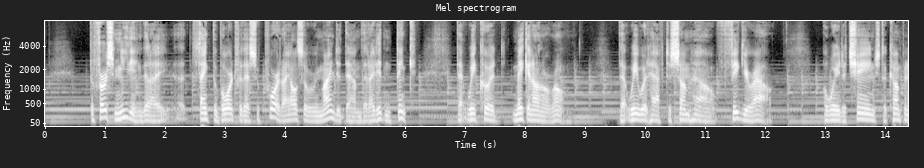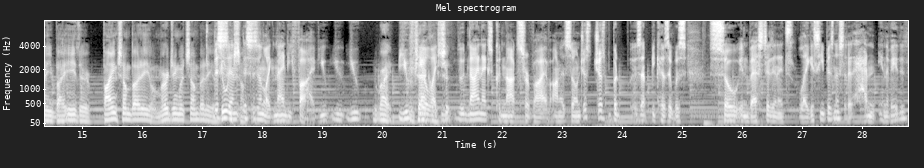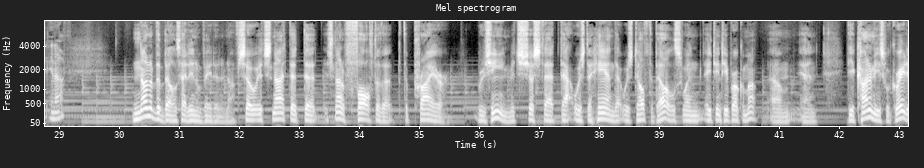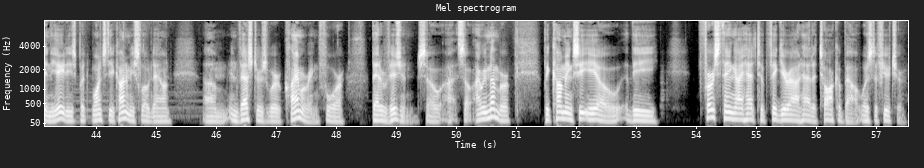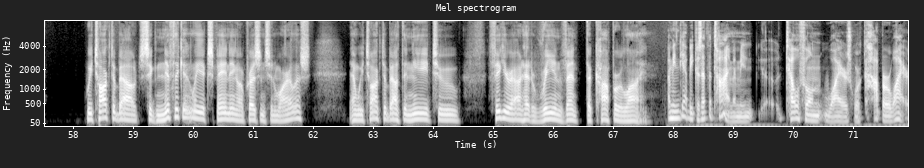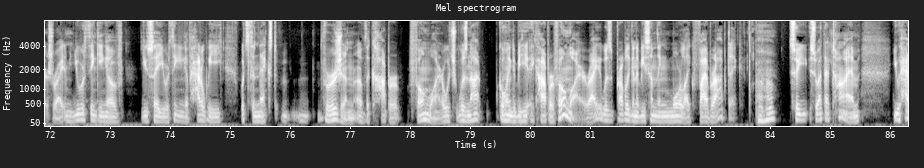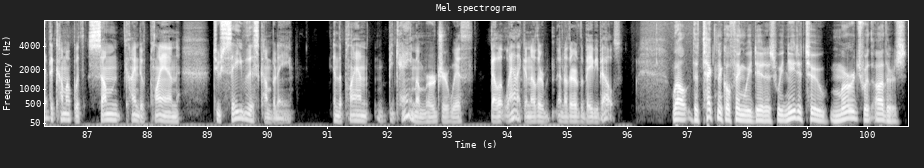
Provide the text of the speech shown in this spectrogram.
the first meeting that I uh, thanked the board for their support, I also reminded them that I didn't think that we could make it on our own, that we would have to somehow figure out a way to change the company by either buying somebody or merging with somebody or this doing is in, something. This is in like '95. You you you right. You exactly. feel like so, NYNEX could not survive on its own. Just just but is that because it was so invested in its legacy business that it hadn't innovated enough? None of the bells had innovated enough. So it's not that the, it's not a fault of the the prior regime. It's just that that was the hand that was dealt the bells when AT&T broke them up. Um, and the economies were great in the 80s, but once the economy slowed down, um, investors were clamoring for better vision. So, uh, so I remember becoming CEO. The first thing I had to figure out how to talk about was the future. We talked about significantly expanding our presence in wireless, and we talked about the need to figure out how to reinvent the copper line. I mean, yeah, because at the time, I mean, telephone wires were copper wires, right? I mean, you were thinking of, you say you were thinking of how do we, what's the next version of the copper phone wire, which was not going to be a copper phone wire, right? It was probably going to be something more like fiber optic. Uh huh. So, you, so at that time, you had to come up with some kind of plan to save this company. And the plan became a merger with Bell Atlantic, another another of the baby bells. Well, the technical thing we did is we needed to merge with others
